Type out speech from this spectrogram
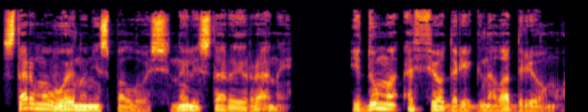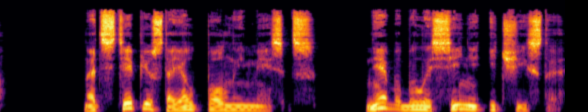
Старому воину не спалось, ныли старые раны, и дума о Федоре гнала дрему. Над степью стоял полный месяц. Небо было сине и чисто.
